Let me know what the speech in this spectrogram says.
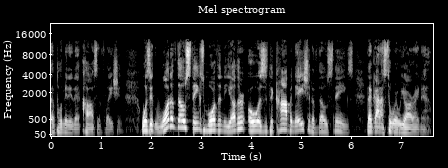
implemented that caused inflation. Was it one of those things more than the other, or was it the combination of those things that got us to where we are right now?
